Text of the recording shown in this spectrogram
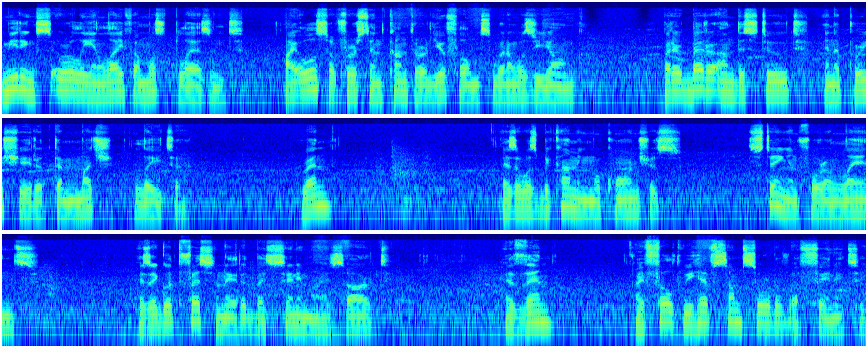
Meetings early in life are most pleasant. I also first encountered your films when I was young, but I better understood and appreciated them much later. When, as I was becoming more conscious, staying in foreign lands, as I got fascinated by cinema as art, and then I felt we have some sort of affinity.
